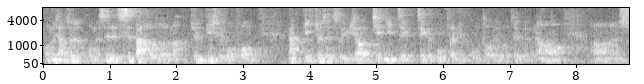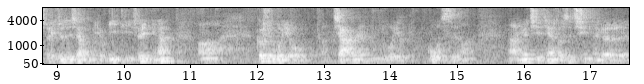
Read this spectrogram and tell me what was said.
我们讲说我们是四大和合嘛，就是地水火风。那地就是属于比较坚硬这这个部分，有骨头有这个，然后呃水就是像我们有液体。所以你看啊、呃，各位如果有家人如果有过世哈。啊因为其实现在都是请那个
